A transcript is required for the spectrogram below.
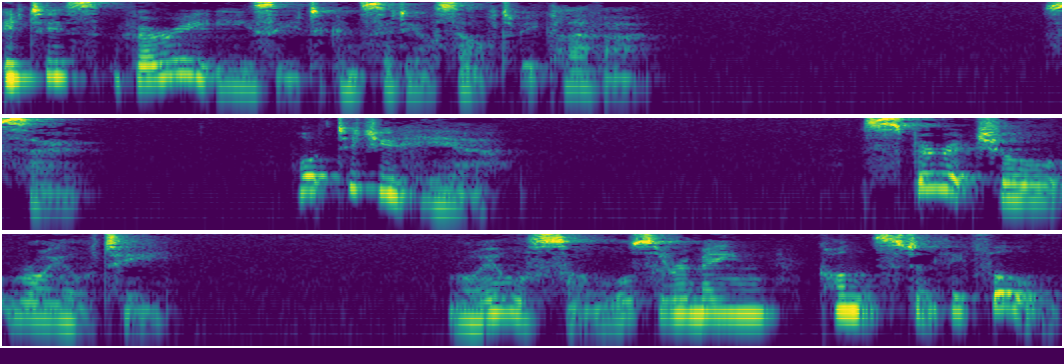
It is very easy to consider yourself to be clever. So, what did you hear? Spiritual royalty. Royal souls remain constantly full.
